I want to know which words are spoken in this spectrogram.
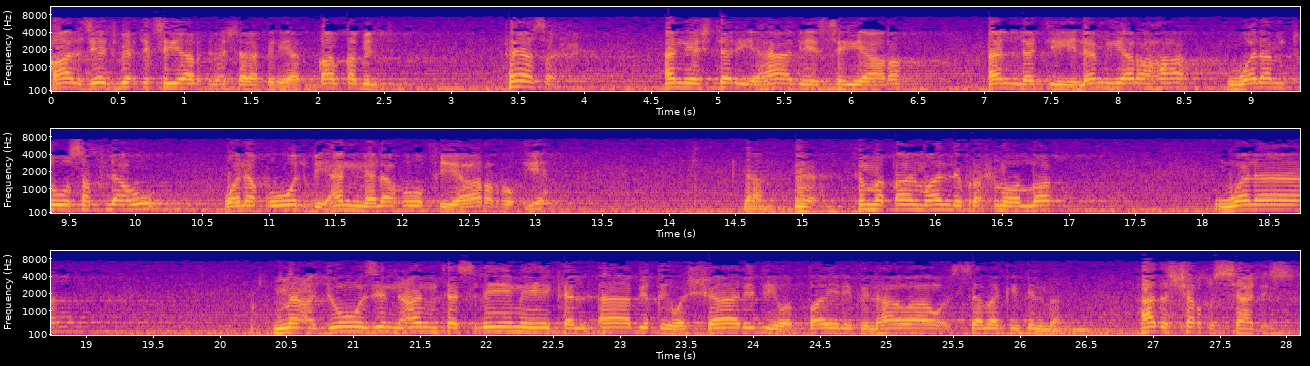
قال زيد بعتك سيارة ب 10000 ريال. قال قبلت. فيصح أن يشتري هذه السيارة التي لم يرها ولم توصف له ونقول بأن له خيار الرؤية. نعم. ثم قال المؤلف رحمه الله ولا معجوز عن تسليمه كالآبق والشارد والطير في الهواء والسمك في الماء. هذا الشرط السادس.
